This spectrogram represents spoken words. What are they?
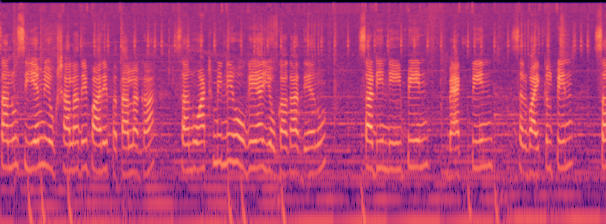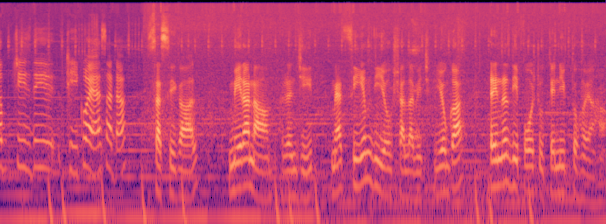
ਸਾਨੂੰ ਸੀਐਮ ਯੋਗਸ਼ਾਲਾ ਦੇ ਬਾਰੇ ਪਤਾ ਲੱਗਾ। ਸਾਨੂੰ 8 ਮਹੀਨੇ ਹੋ ਗਏ ਆ ਯੋਗਾ ਕਰਦਿਆਂ ਨੂੰ। ਸਾਡੀ ਨੀ pain back pain cervical pain ਸਭ ਚੀਜ਼ ਦੀ ਠੀਕ ਹੋਇਆ ਸਾਡਾ। ਸਤਿ ਸ੍ਰੀ ਅਕਾਲ, ਮੇਰਾ ਨਾਮ ਰਣਜੀਤ। ਮੈਂ ਸੀਐਮ ਦੀ ਯੋਗਸ਼ਾਲਾ ਵਿੱਚ ਯੋਗਾ ਟ੍ਰੇਨਰ ਦੀ ਪੋਸਟ ਉੱਤੇ ਨਿਯੁਕਤ ਹੋਇਆ ਹਾਂ।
